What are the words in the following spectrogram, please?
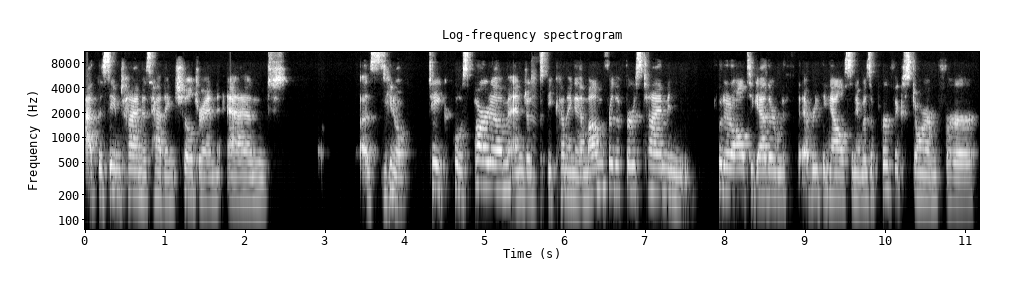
at the same time as having children and uh, you know take postpartum and just becoming a mom for the first time and put it all together with everything else and it was a perfect storm for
